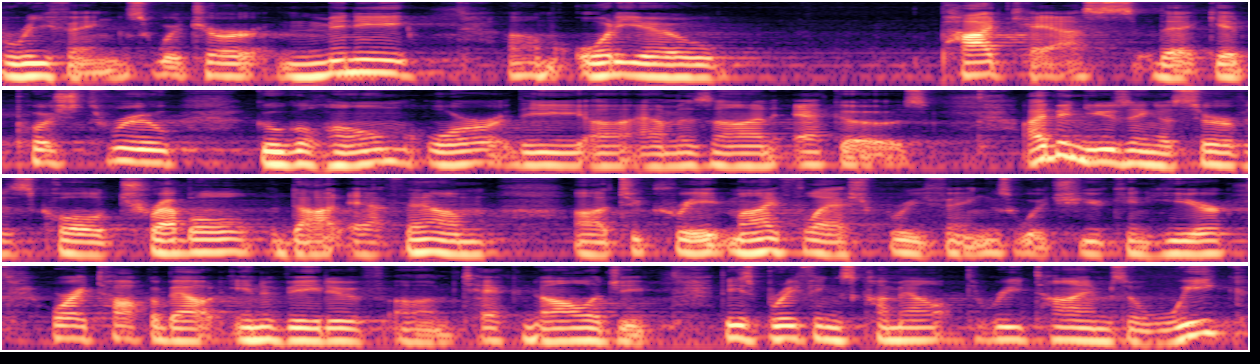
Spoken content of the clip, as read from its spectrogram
briefings, which are mini um, audio podcasts that get pushed through Google Home or the uh, Amazon Echoes. I've been using a service called Treble.fm uh, to create my flash briefings, which you can hear, where I talk about innovative um, technology. These briefings come out three times a week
